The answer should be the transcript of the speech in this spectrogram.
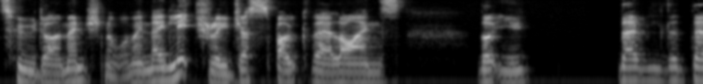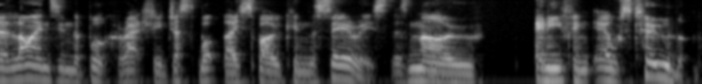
two dimensional. I mean, they literally just spoke their lines that you. Their, their lines in the book are actually just what they spoke in the series. There's no anything else to them.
